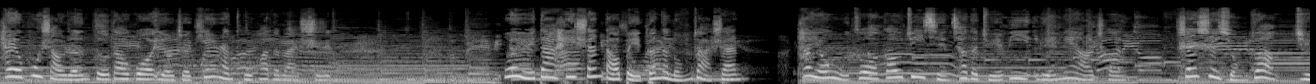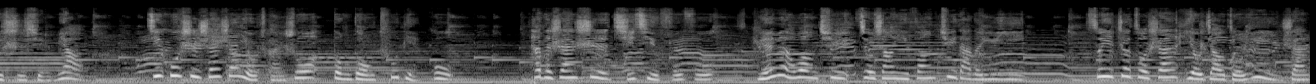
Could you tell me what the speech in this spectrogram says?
还有不少人得到过有着天然图画的卵石。位于大黑山岛北端的龙爪山。它由五座高峻险峭的绝壁连绵而成，山势雄壮，巨石玄妙，几乎是山山有传说，洞洞出典故。它的山势起起伏伏，远远望去就像一方巨大的玉印，所以这座山又叫做玉印山。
